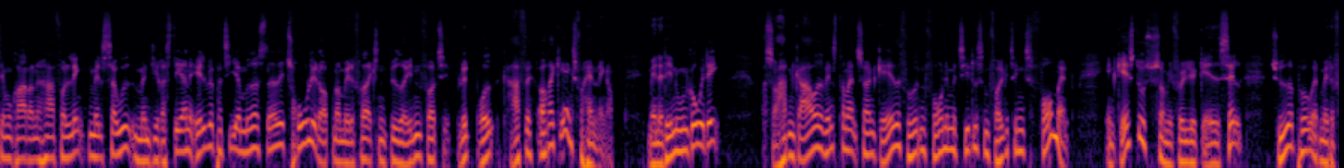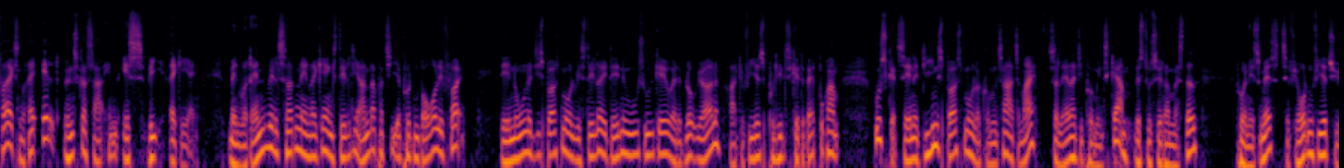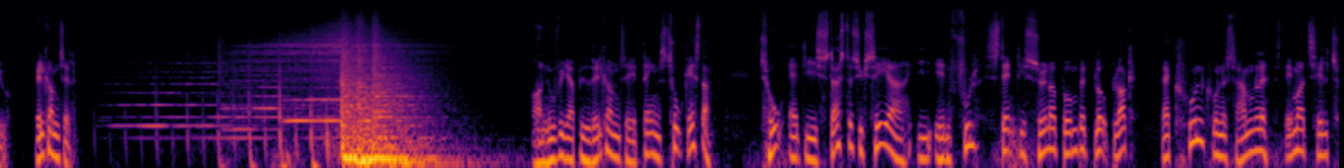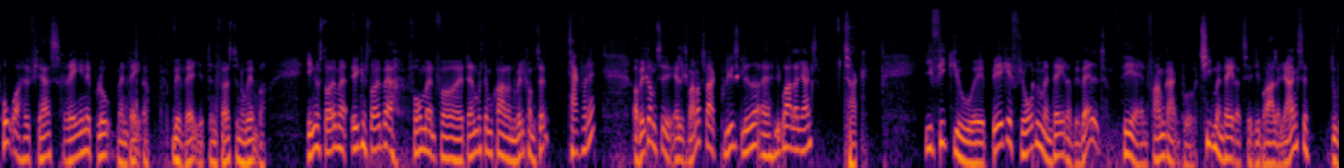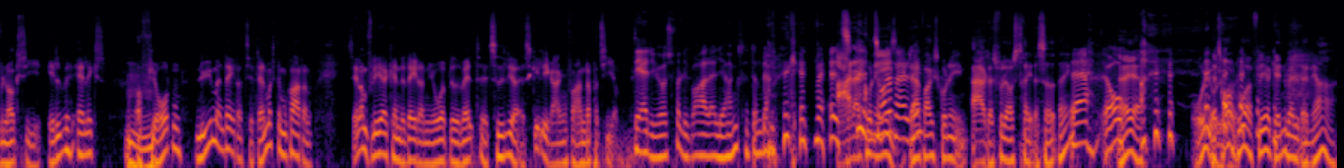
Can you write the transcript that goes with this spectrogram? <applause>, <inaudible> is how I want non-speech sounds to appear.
Danmarksdemokraterne har for længt meldt sig ud, men de resterende 11 partier møder stadig troligt op, når Mette Frederiksen byder indenfor til blødt brød, kaffe og regeringsforhandlinger. Men er det nu en god idé? Og så har den gavede venstremand Søren Gade fået den fornemme titel som Folketingets formand. En gestus, som ifølge Gade selv tyder på, at Mette Frederiksen reelt ønsker sig en SV-regering. Men hvordan vil sådan en regering stille de andre partier på den borgerlige fløj? Det er nogle af de spørgsmål, vi stiller i denne uges udgave af Det Blå Hjørne, Radio 4's politiske debatprogram. Husk at sende dine spørgsmål og kommentarer til mig, så lander de på min skærm, hvis du sender dem afsted på en sms til 1424. Velkommen til. Og nu vil jeg byde velkommen til dagens to gæster. To af de største succeser i en fuldstændig sønderbombet blå blok, der kun kunne samle stemmer til 72 rene blå mandater ved valget den 1. november. Inger Støjberg, Inger Støjberg formand for øh, Danmarksdemokraterne, velkommen til. Tak for det. Og velkommen til Alex Vanderslag, politisk leder af Liberal Alliance. Tak. I fik jo øh, begge 14 mandater ved valget. Det er en fremgang på 10 mandater til Liberal Alliance. Du vil nok sige 11, Alex mm. og 14 nye mandater til Danmarksdemokraterne, selvom flere af kandidaterne jo er blevet valgt øh, tidligere afskillige gange for andre partier. Det er det jo også for Liberal Alliance, dem der blev genvalgt. Ah, der er kun én. Der er faktisk kun én. Ah, der er selvfølgelig også tre, der sad der, ikke? Ja, jo. Ja, ja. <laughs> Oh, jo, jeg tror, du har flere genvalgt, end jeg har.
